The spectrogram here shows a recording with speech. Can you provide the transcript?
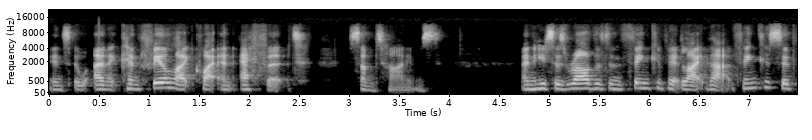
into the, and it can feel like quite an effort sometimes. And he says, rather than think of it like that, think as if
